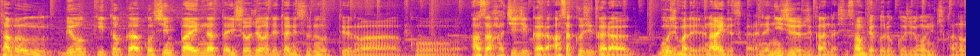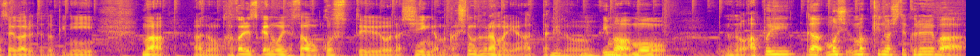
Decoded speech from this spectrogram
多分病気とかこう心配になったり症状が出たりするのっていうのはこう朝8時から朝9時から5時までじゃないですからね。24時間だし365日可能性があるって時にまああのかかりつけのお医者さんを起こすっていうようなシーンが昔のドラマにはあったけど、今はもうアプリがもしうまく機能してくれれば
